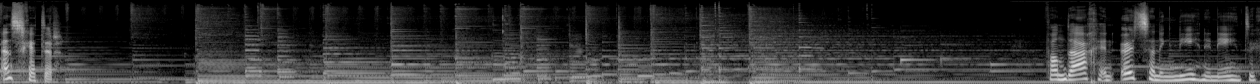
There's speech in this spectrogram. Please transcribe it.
en schitter. Vandaag in uitzending 99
